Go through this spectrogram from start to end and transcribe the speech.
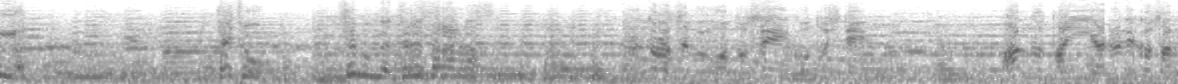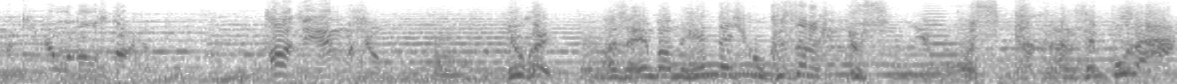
セブンが。隊長セブンが連れ去られます。ウルトラセブンは土星へ行こうとしている。アンヌ隊員やルリコさんの奇病を治すためだ。直ちに援護しろ。了解。まずは円盤の編隊飛行を崩さなきゃ。よし。よしかく乱戦法だ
